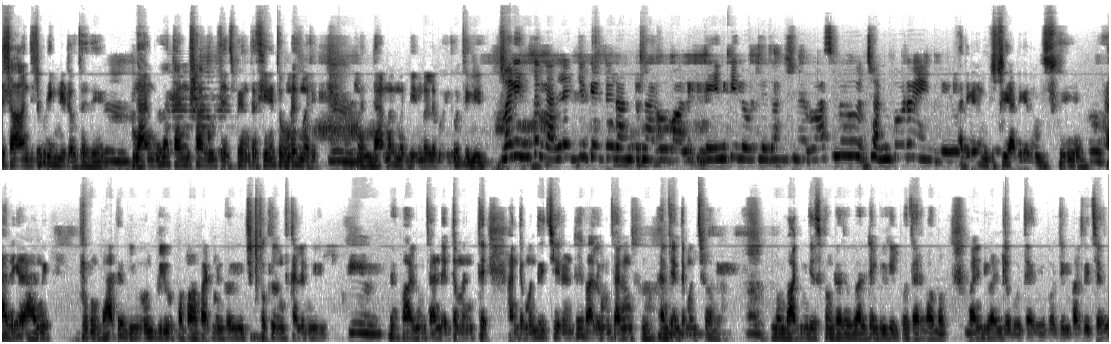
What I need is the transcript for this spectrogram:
జస్ట్ ఆన్ చేసినప్పుడు ఇగ్నిట్ అవుతుంది. దానివల్ల కరెంట్ షాక్ కూడా చచ్చిపోయేంత సీన్ అయితే ఉండదు మరి. దానివల్ల మరి దీని వల్ల పోయింది కూడా తెలియదు. మరి ఇంత వెల్ ఎడ్యుకేటెడ్ అంటున్నారు వాళ్ళకి దేనికి లోటు లేదు అంటున్నారు అసలు చనిపోవడం ఏంటి అదే కదా మిస్టరీ అదే కదా మిస్టరీ అదే కదా అన్ని రాత్రి యూ ఓన్ బిలీవ్ పాప అపార్ట్మెంట్ వాళ్ళు చుట్టుపక్కల నుంచి కళ్ళు నీళ్ళు వాళ్ళ గురించి అంటే ఎంతమంది అంతమంది ఇచ్చారంటే వాళ్ళ గురించి అనుకుంటున్నాం అంత ఎంత మంచి వాళ్ళు. వాకింగ్ చేసుకుంటారు వాళ్ళ టెంపుల్కి వెళ్ళిపోతారు పాపం వాళ్ళ ఇంటికి వాళ్ళ ఇంట్లో పోతారు ఎవరికి పలికించారు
